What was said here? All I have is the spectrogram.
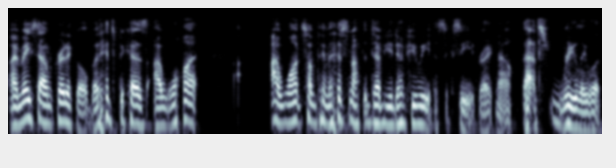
I may sound critical, but it's because I want, I want something that's not the WWE to succeed right now. That's really what,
